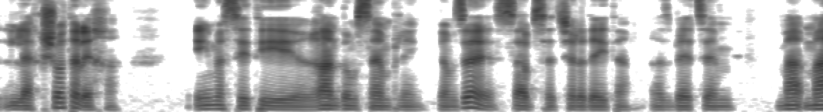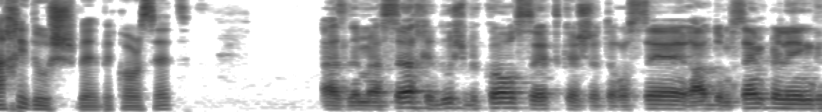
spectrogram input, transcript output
להקשות עליך. אם עשיתי random sampling, גם זה subset של הדאטה, אז בעצם מה, מה החידוש set? אז למעשה החידוש ב-core set כשאתה עושה random sampling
